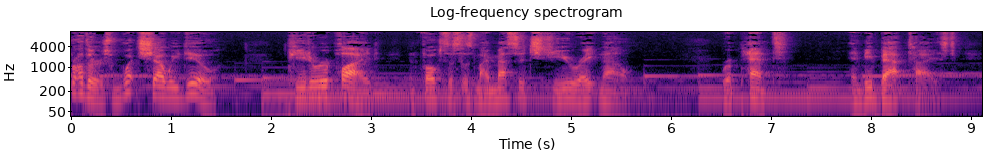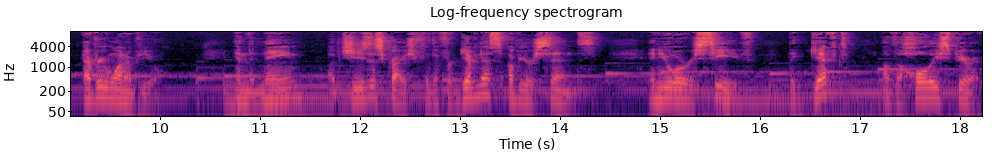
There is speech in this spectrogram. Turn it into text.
Brothers, what shall we do? Peter replied, folks, this is my message to you right now repent and be baptized, every one of you, in the name of Jesus Christ for the forgiveness of your sins, and you will receive the gift of the Holy Spirit.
